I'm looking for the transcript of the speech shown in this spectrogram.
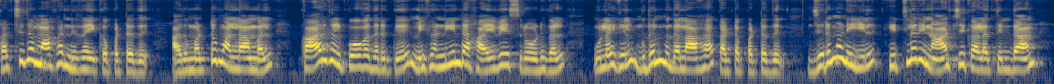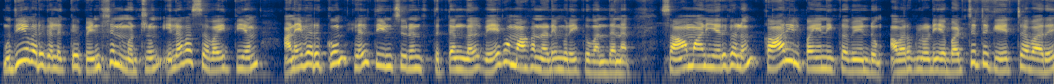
கச்சிதமாக நிர்ணயிக்கப்பட்டது. அது மட்டுமல்லாமல் கார்கள் போவதற்கு மிக நீண்ட ஹைவேஸ் ரோடுகள் உலகில் முதன் முதலாக கட்டப்பட்டது. ஜெர்மனியில் ஹிட்லரின் ஆட்சி காலத்தில்தான் முதியவர்களுக்கு பென்ஷன் மற்றும் இலவச வைத்தியம் அனைவருக்கும் ஹெல்த் இன்சூரன்ஸ் திட்டங்கள் வேகமாக நடைமுறைக்கு வந்தன. சாமானியர்களும் காரில் பயணிக்க வேண்டும். அவர்களுடைய பட்ஜெட்டுக்கு ஏற்றவாறு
